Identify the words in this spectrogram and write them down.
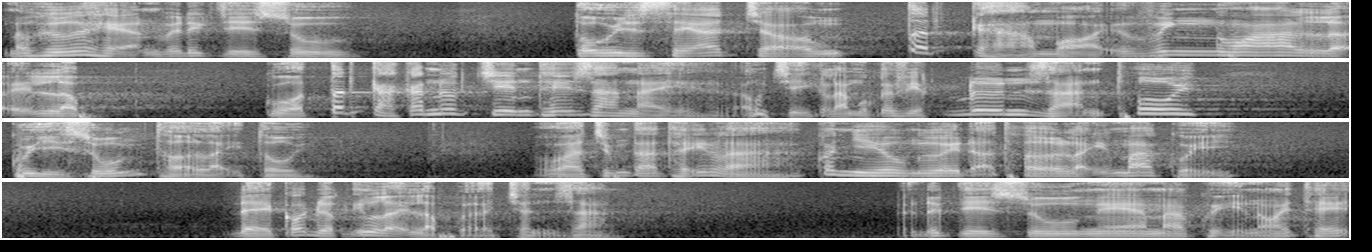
Nó hứa hẹn với Đức Giêsu tôi sẽ cho ông tất cả mọi vinh hoa lợi lộc của tất cả các nước trên thế gian này. Ông chỉ làm một cái việc đơn giản thôi, quỳ xuống thờ lạy tôi. Và chúng ta thấy là có nhiều người đã thờ lạy ma quỷ để có được những lợi lộc ở trần gian. Đức Giêsu nghe ma quỷ nói thế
